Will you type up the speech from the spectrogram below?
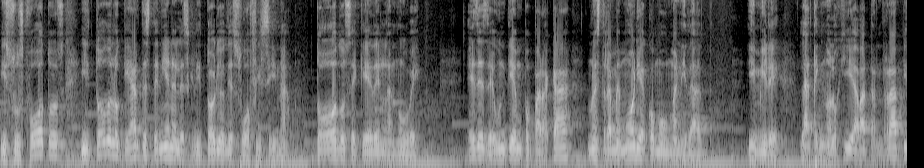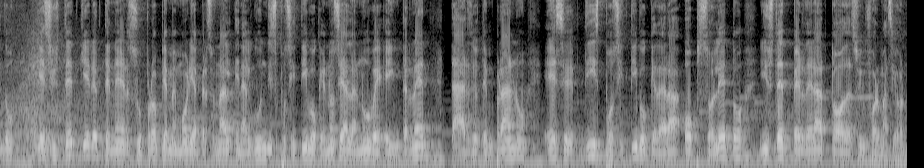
y sus fotos y todo lo que antes tenía en el escritorio de su oficina. Todo se queda en la nube. Es desde un tiempo para acá nuestra memoria como humanidad. Y mire, la tecnología va tan rápido que si usted quiere obtener su propia memoria personal en algún dispositivo que no sea la nube e internet, tarde o temprano ese dispositivo quedará obsoleto y usted perderá toda su información.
